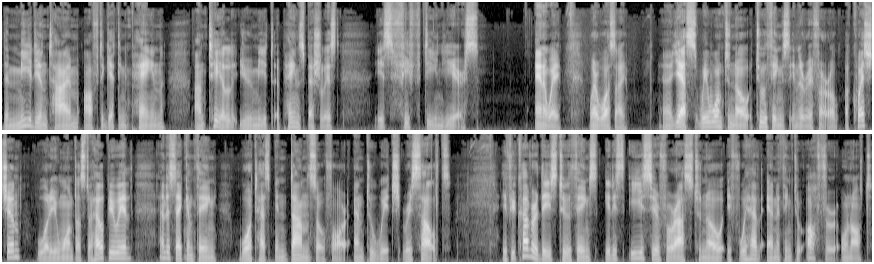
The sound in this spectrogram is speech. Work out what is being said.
the median time after getting pain until you meet a pain specialist is 15 years. Anyway, where was I? Uh, yes, we want to know two things in the referral a question, what do you want us to help you with? And the second thing, what has been done so far and to which result? If you cover these two things, it is easier for us to know if we have anything to offer or not.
